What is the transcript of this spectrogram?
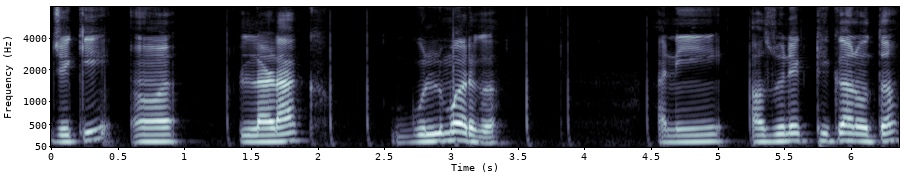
जे की लडाख गुलमर्ग आणि अजून एक ठिकाण होतं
